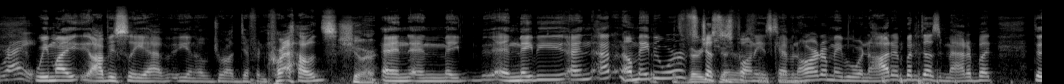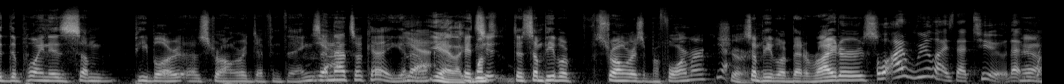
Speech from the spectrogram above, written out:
Right. We might obviously have you know draw different crowds. Sure. And and maybe and maybe and I don't know maybe we're very just as funny as Kevin. Hart, or maybe we're not. But it doesn't matter. But the the point is some people are uh, stronger at different things, and that's okay. You know. Yeah. Yeah, like it's once- ju- there's some people are stronger as a performer. Sure. Some people are better writers. Well, I realized that too. That Yeah.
